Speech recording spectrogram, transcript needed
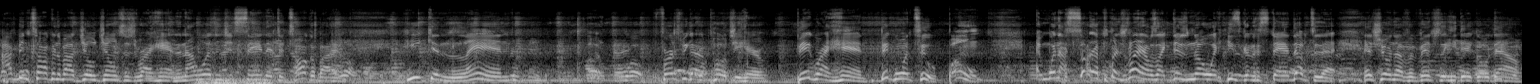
I, have been talking about Joe Jones's right hand, and I wasn't just saying that to talk about him. He can land. Uh, well, first we got Apochi here. Big right hand, big one two, boom. And when I saw that punch land, I was like, "There's no way he's gonna stand up to that." And sure enough, eventually he did go down.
